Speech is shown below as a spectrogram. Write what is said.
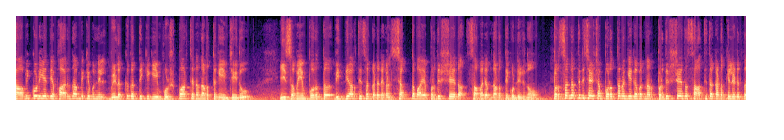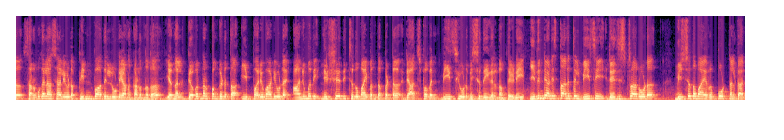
കാവിക്കൊടിയേന്ത്യ ഭാരതാംബയ്ക്ക് മുന്നിൽ വിളക്ക് കത്തിക്കുകയും പുഷ്പാർച്ചന നടത്തുകയും ചെയ്തു. ഈ സമയം പുറത്ത് വിദ്യാർത്ഥി സംഘടനകൾ ശക്തമായ പ്രതിഷേധ സമരം നടത്തിക്കൊണ്ടിരുന്നു. പ്രസംഗത്തിന് ശേഷം പുറത്തിറങ്ങിയ ഗവർണർ പ്രതിഷേധ സാധ്യത കണക്കിലെടുത്ത് സർവകലാശാലയുടെ പിൻവാതിലൂടെയാണ് കടന്നത്. എന്നാൽ ഗവർണർ പങ്കെടുത്ത ഈ പരിപാടിയുടെ അനുമതി നിഷേധിച്ചതുമായി ബന്ധപ്പെട്ട് രാജ്ഭവൻ വി സിയോട് വിശദീകരണം തേടി. ഇതിന്റെ അടിസ്ഥാനത്തിൽ വി സി രജിസ്ട്രാറോട് വിശദമായ റിപ്പോർട്ട് നൽകാൻ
